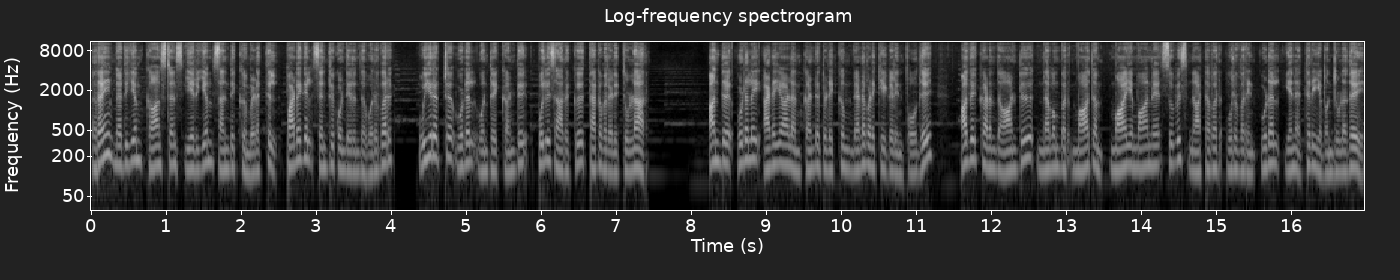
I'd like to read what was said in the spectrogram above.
ரைன் நதியும் கான்ஸ்டன்ஸ் ஏரியும் சந்திக்கும் இடத்தில் படகில் சென்று கொண்டிருந்த ஒருவர் உயிரற்ற உடல் ஒன்றைக் கண்டு போலீசாருக்கு தகவல் அளித்துள்ளார். அந்த உடலை அடையாளம் கண்டுபிடிக்கும் நடவடிக்கைகளின் போது அது கடந்த ஆண்டு நவம்பர் மாதம் மாயமான சுவிஸ் நாட்டவர் ஒருவரின் உடல் என தெரிய வந்துள்ளது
